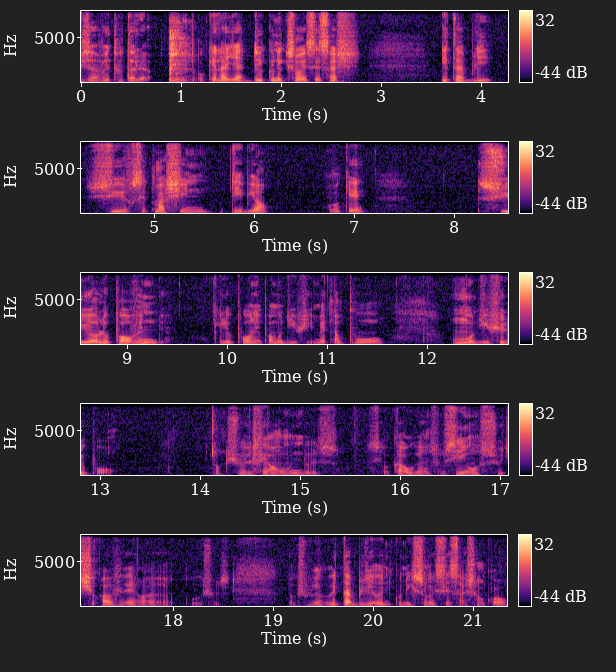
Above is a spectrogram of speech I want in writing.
j'avais tout à l'heure. ok, là, il y a deux connexions SSH établies sur cette machine Debian. Ok, sur le port 22. Le port n'est pas modifié. Maintenant, pour modifier le port, donc je vais le faire en Windows. C'est au cas où il y a un souci, on switchera vers euh, autre chose. Donc je vais rétablir une connexion SSH encore.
